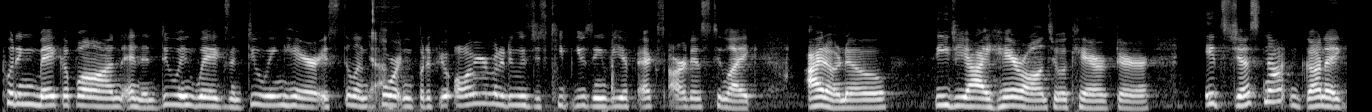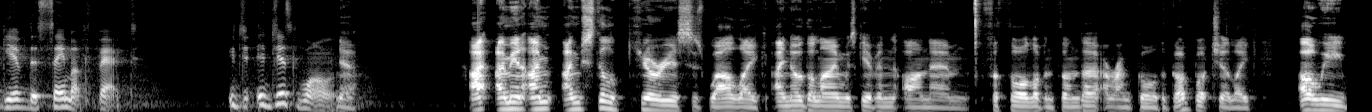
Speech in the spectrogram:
putting makeup on and then doing wigs and doing hair is still important yeah. but if you're all you're going to do is just keep using vfx artists to like i don't know cgi hair onto a character it's just not gonna give the same effect it, it just won't yeah I, I mean I'm I'm still curious as well. Like I know the line was given on um for Thor Love and Thunder around Gorr the God Butcher, like, oh we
